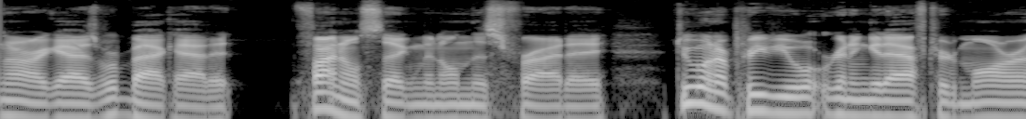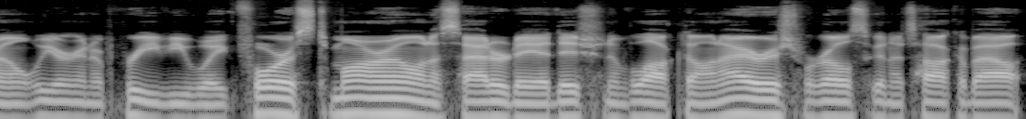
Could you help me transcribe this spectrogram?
All right, guys, we're back at it. Final segment on this Friday. Do want to preview what we're going to get after tomorrow. We are going to preview Wake Forest tomorrow on a Saturday edition of Locked On Irish. We're also going to talk about,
